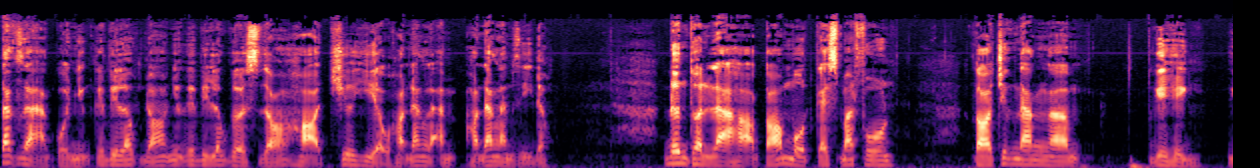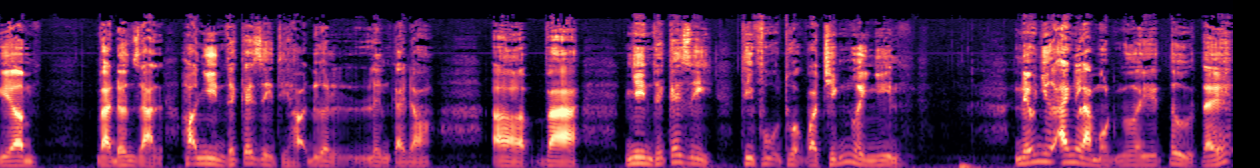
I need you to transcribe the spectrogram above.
tác giả của những cái vlog đó những cái vloggers đó họ chưa hiểu họ đang làm họ đang làm gì đâu đơn thuần là họ có một cái smartphone có chức năng uh, ghi hình ghi âm. Và đơn giản họ nhìn thấy cái gì thì họ đưa lên cái đó. Uh, và nhìn thấy cái gì thì phụ thuộc vào chính người nhìn. Nếu như anh là một người tử tế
